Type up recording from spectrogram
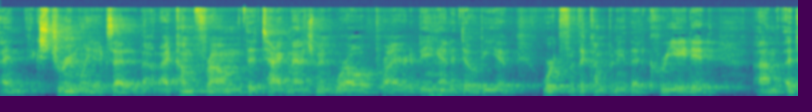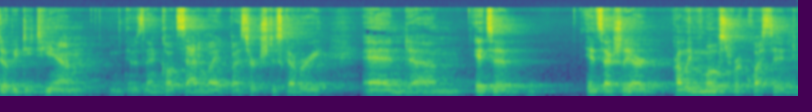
am extremely excited about. I come from the tag management world prior to being at Adobe. I worked for the company that created um, Adobe DTM. It was then called Satellite by Search Discovery, and um, it's a it's actually our probably most requested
